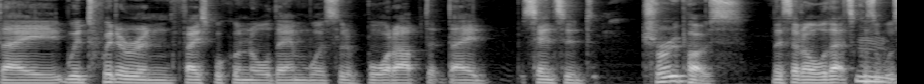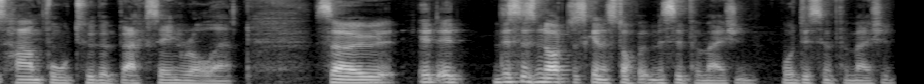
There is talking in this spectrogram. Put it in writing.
they with Twitter and Facebook and all them were sort of brought up that they censored true posts. They said, "Oh, well, that's because mm. it was harmful to the vaccine rollout." So it, it this is not just going to stop at misinformation or disinformation.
